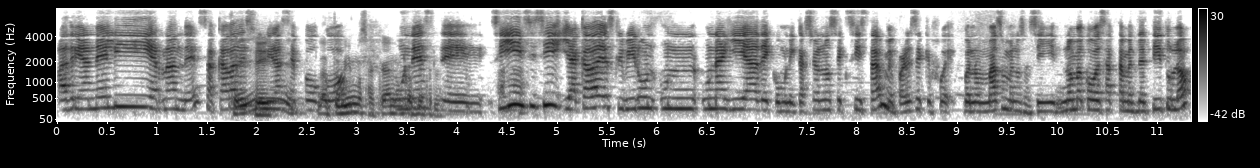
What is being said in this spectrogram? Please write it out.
Adrianelli Hernández acaba de escribir hace poco acá un este sí sí sí y acaba de escribir un, un- una guía de comunicación no sexista me parece que fue bueno más o menos así no me acuerdo exactamente el título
